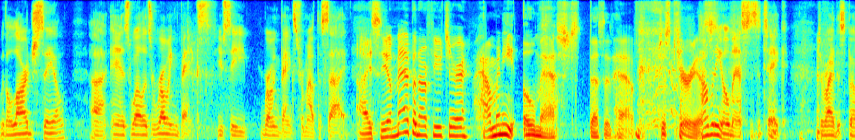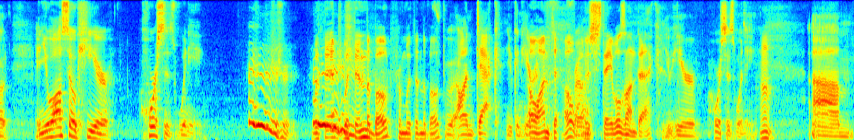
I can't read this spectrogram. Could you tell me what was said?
with a large sail, uh, as well as rowing banks. You see rowing banks from out the side. I see a map in our future. How many O masts does it have? Just curious. How many omasts does it take to ride this boat? And you also hear horses whinnying. Within within the boat, from within the boat. on deck. You can hear. Oh, on de- oh, from- There's stables on deck. you hear horses whinnying. Um,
